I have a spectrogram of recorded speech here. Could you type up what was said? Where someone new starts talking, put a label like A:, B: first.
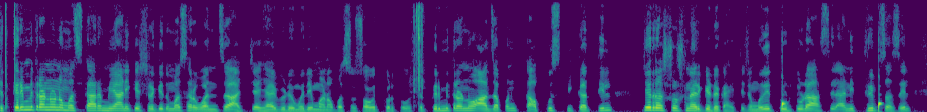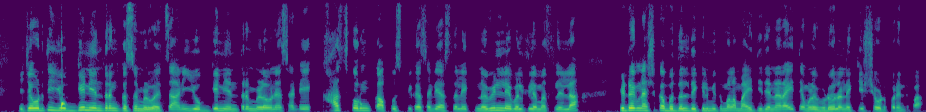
A: शेतकरी मित्रांनो नमस्कार. मी अनिकेत शेळके तुम्हा सर्वांचं आजच्या ह्या व्हिडिओमध्ये मनापासून स्वागत करतो. शेतकरी मित्रांनो आज आपण कापूस पिकातील जे रस शोषणारे कीटक आहे त्याच्यामध्ये तुडतुडा असेल आणि थ्रिप्स असेल याच्यावरती योग्य नियंत्रण कसं मिळवायचं आणि योग्य नियंत्रण मिळवण्यासाठी एक खास करून कापूस पिकासाठी असलेला एक नवीन लेवल क्लेम असलेला कीटकनाशकाबद्दल देखील मी तुम्हाला माहिती देणार आहे. त्यामुळे व्हिडिओला नक्की शेवटपर्यंत पहा.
